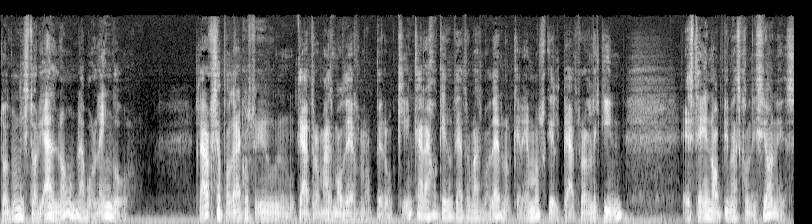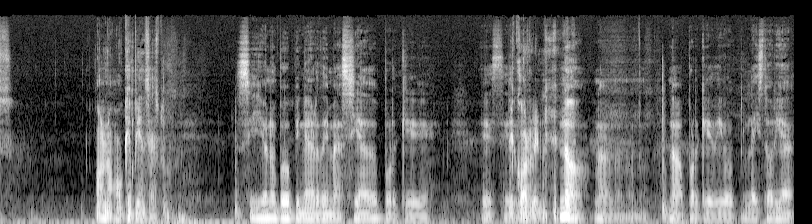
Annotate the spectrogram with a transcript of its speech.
todo un historial, ¿no? Un abolengo. Claro que se podrá construir un teatro más moderno, pero ¿quién carajo quiere un teatro más moderno? Queremos que el teatro Arlequín esté en óptimas condiciones. ¿O no? ¿O qué piensas tú? Sí, yo no puedo opinar demasiado porque... Este, Te corren. No, no, no, no, no. No, porque digo, la historia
